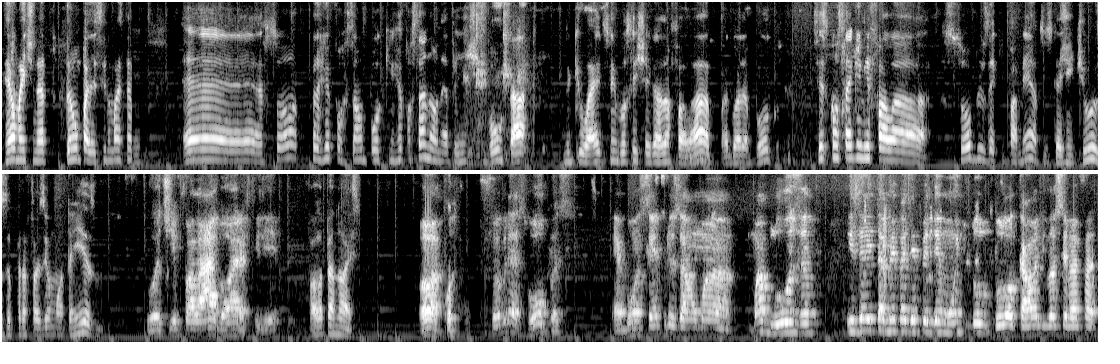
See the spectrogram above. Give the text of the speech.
realmente não é tão parecido, mas também é só para reforçar um pouquinho, reforçar não, né, pra gente voltar no que o Edson e vocês chegaram a falar agora há pouco. Vocês conseguem me falar sobre os equipamentos que a gente usa para fazer o montanhismo? Vou te falar agora, Felipe. Fala para nós. Ó, sobre as roupas, é bom sempre usar uma, uma blusa isso aí também vai depender muito do, do local onde você vai fa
